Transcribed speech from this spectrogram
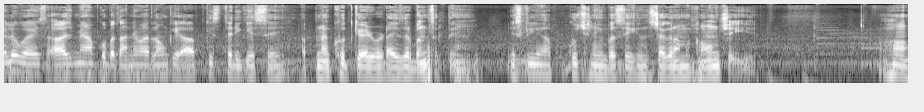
हेलो गाइस आज मैं आपको बताने वाला हूँ कि आप किस तरीके से अपना खुद के एडवर्टाइज़र बन सकते हैं। इसके लिए आपको कुछ नहीं, बस एक इंस्टाग्राम अकाउंट चाहिए। हाँ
